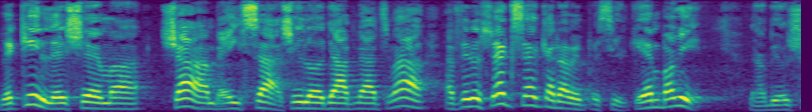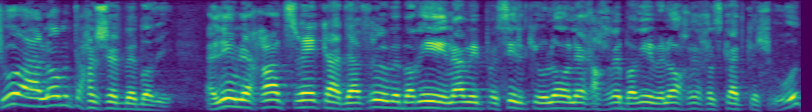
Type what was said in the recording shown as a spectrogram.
וקיל לשמא שם בעיסה שהיא לא יודעת בעצמה, אפילו סק סקה נמי פסיל, כי הם בריא. רבי יהושע לא מתחשב בבריא. אלים לאחד סרקה דאפילו בבריא נמי פסיל כי הוא לא הולך אחרי בריא ולא אחרי חזקת כשרות,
